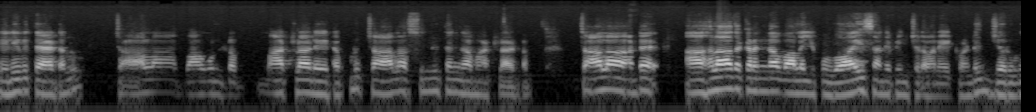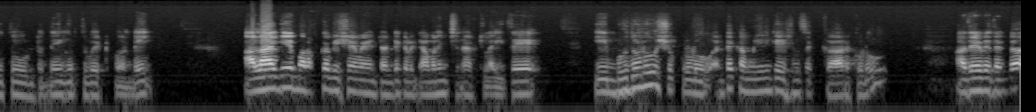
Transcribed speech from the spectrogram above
తెలివితేటలు చాలా బాగుండటం మాట్లాడేటప్పుడు చాలా సున్నితంగా మాట్లాడటం చాలా అంటే ఆహ్లాదకరంగా వాళ్ళ యొక్క వాయిస్ అనిపించడం అనేటువంటిది జరుగుతూ ఉంటుంది. గుర్తుపెట్టుకోండి. అలాగే మరొక విషయం ఏంటంటే ఇక్కడ గమనించినట్లయితే ఈ బుధుడు శుక్రుడు అంటే కమ్యూనికేషన్స్ కారకుడు అదేవిధంగా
